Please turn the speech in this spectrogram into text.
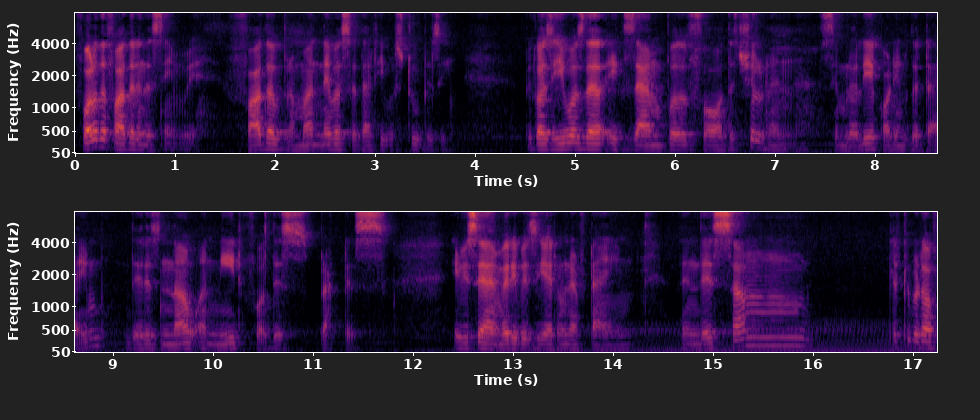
Follow the Father in the same way. Father Brahma never said that he was too busy because he was the example for the children. Similarly, according to the time, there is now a need for this practice. If you say, I'm very busy, I don't have time, then there's some little bit of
